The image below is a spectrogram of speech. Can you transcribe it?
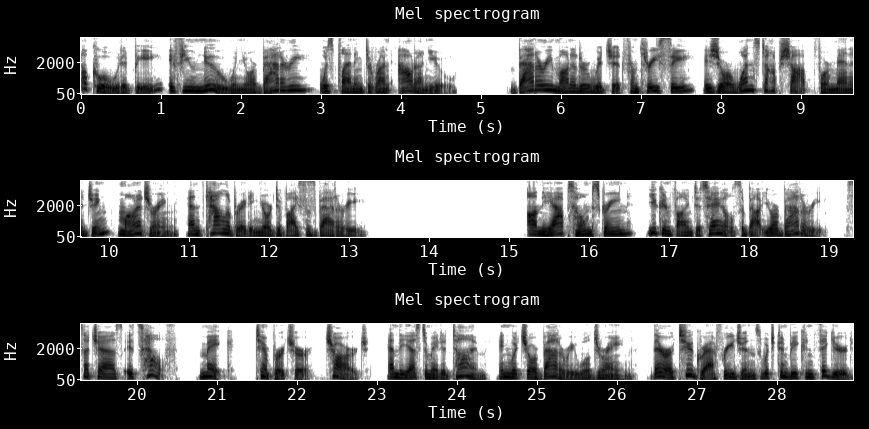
How cool would it be if you knew when your battery was planning to run out on you? Battery Monitor Widget from 3C is your one stop shop for managing, monitoring, and calibrating your device's battery. On the app's home screen, you can find details about your battery, such as its health, make, temperature, charge, and the estimated time in which your battery will drain. There are two graph regions which can be configured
